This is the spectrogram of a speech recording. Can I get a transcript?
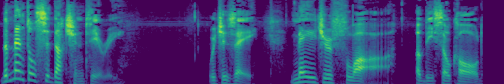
The Mental Seduction Theory, which is a major flaw of the so-called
